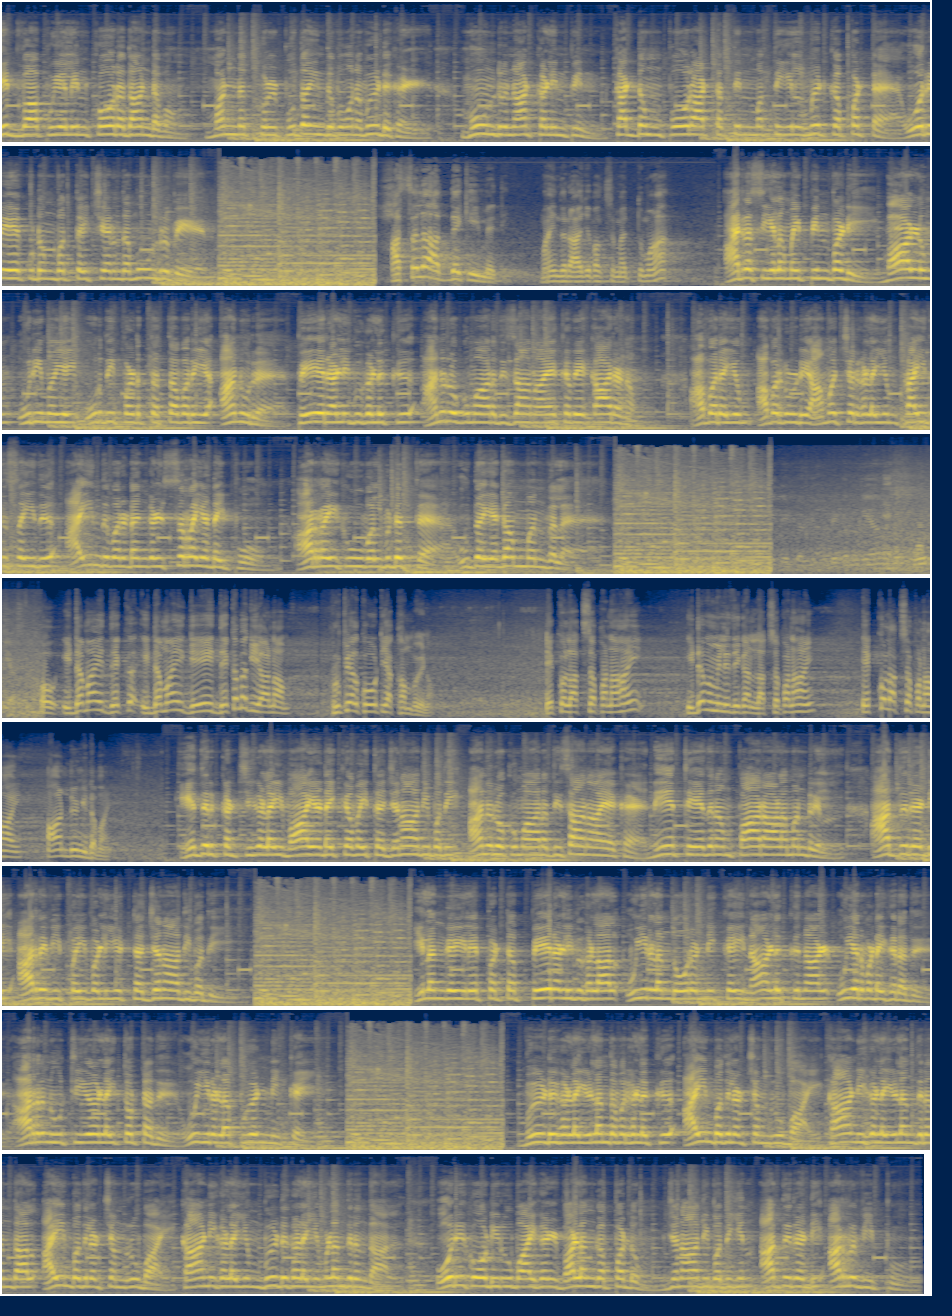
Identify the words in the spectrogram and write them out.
டிட்வா புயலின் கோர தாண்டவம் மண்ணுக்குள் புதைந்து போன வீடுகள் மூன்று நாட்களின் பின் கடும் போராட்டத்தின் மத்தியில் மீட்கப்பட்ட ஒரே குடும்பத்தைச் சேர்ந்த மூன்று பேர். ஹசல அத்தகீமதி மஹிந்த ராஜபக்ச மத்துமா அரசியலமைப்பின்படி வாழும் உரிமையை உறுதிப்படுத்த தவறிய அனுர பேரழிவுகளுக்கு அனுரகுமார திசாநாயக்கவே காரணம். அவரையும் அவர்களுடைய அமைச்சர்களையும் கைது செய்து ஐந்து வருடங்கள் சிறையடைப்போம் அறைகூவல் விடுத்த உதயகம்மன்வல ඔව් ඉඩමයි දෙක ඉඩමයි ගේ දෙකම ගියානම් රුපියල් කෝටියක් හම්බ වෙනවා. එක්කො ලක්ෂ පණහයි ඉඩම මිලිදිගන් ලක්ෂ පණහයි එක්කො ලක්ෂ පණහයි ආණ්ඩුවෙන් ඉඩමයි. எதிர்க்கட்சிகளை வாயடைக்க வைத்த ஜனாதிபதி அனுரகுமார திசாநாயக்க நேற்றைய தினம் பாராளுமன்றில் அதிரடி அறிவிப்பை வெளியிட்ட ஜனாதிபதி. இலங்கையில் ஏற்பட்ட பேரழிவுகளால் உயிரிழந்தோர் எண்ணிக்கை நாளுக்கு நாள் உயர்வடைகிறது. அறுநூற்றி ஏழை தொட்டது உயிரிழப்பு எண்ணிக்கை. வீடுகளை இழந்தவர்களுக்கு ஐம்பது லட்சம் ரூபாய் காணிகளை இழந்திருந்தால் ஐம்பது லட்சம் ரூபாய் காணிகளையும் வீடுகளையும் இழந்திருந்தால் ஒரு கோடி ரூபாய்கள் வழங்கப்படும். ஜனாதிபதியின் அதிரடி அறிவிப்பு.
